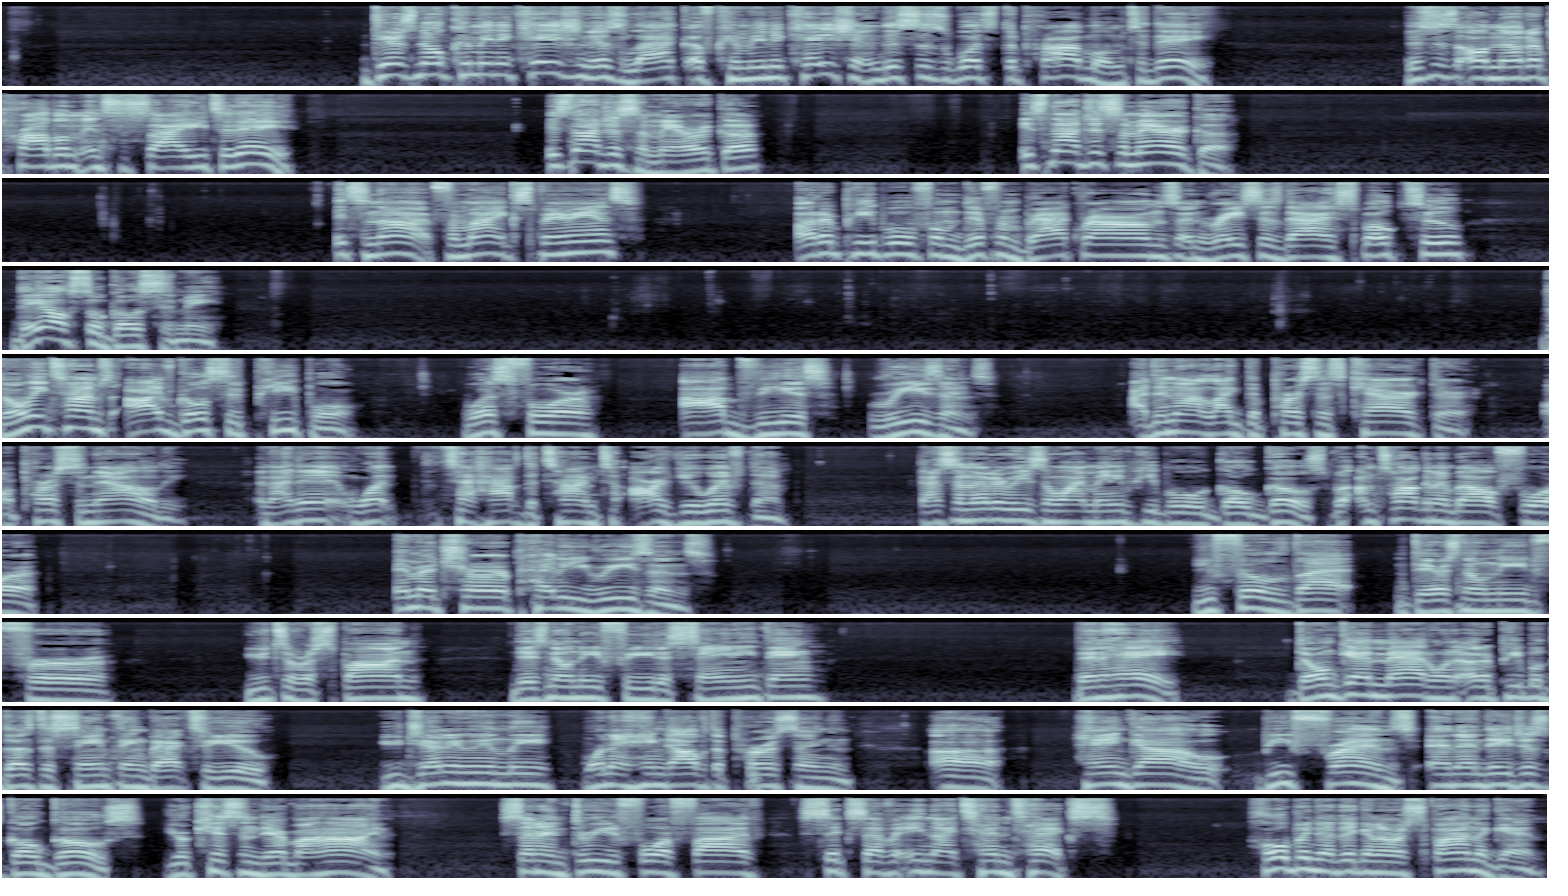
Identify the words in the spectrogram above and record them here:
There's no communication. There's lack of communication. This is what's the problem today. This is another problem in society today. It's not just America. It's not just America. It's not. From my experience, other people from different backgrounds and races that I spoke to, they also ghosted me. The only times I've ghosted people was for obvious reasons. I did not like the person's character or personality, and I didn't want to have the time to argue with them. That's another reason why many people will go ghost. But I'm talking about for immature, petty reasons you feel that there's no need for you to respond, there's no need for you to say anything, then hey, don't get mad when other people does the same thing back to you. You genuinely want to hang out with the person, uh, hang out, be friends, and then they just go ghost. You're kissing their behind, sending three four, five, six, seven, eight, nine, ten texts, hoping that they're gonna respond again.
